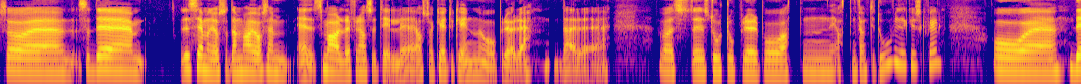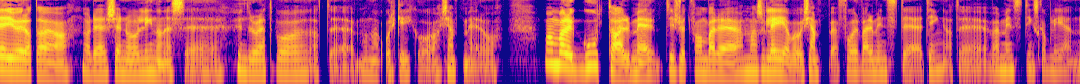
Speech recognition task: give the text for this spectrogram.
Så, eh, så det det ser man jo også, De har jo også en, eh, smal referanse til eh, også Kautokeino-opprøret. Der det var et stort opprør på 18, i 1852, hvis jeg ikke husker feil. Og eh, det gjør at da, når det skjer noe lignende eh, 100 år etterpå, at eh, man orker ikke å kjempe mer. og man bare godtar mer til slutt, for man, bare, man er så lei av å kjempe for hver minste ting. At eh, hver minste ting skal bli en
